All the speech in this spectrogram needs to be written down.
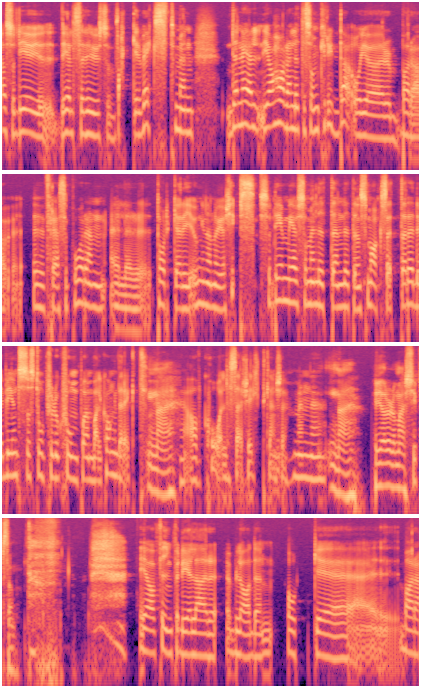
Alltså det är ju, dels är det ju så vacker växt, men den är, jag har den lite som krydda och gör bara eh, fräser på den eller torkar i ugnen och gör chips. Så det är mer som en liten, liten smaksättare. Det blir ju inte så stor produktion på en balkong direkt. Nej. Av kål särskilt kanske. Men eh, Nej. Hur gör du de här chipsen? jag finfördelar bladen och eh, bara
